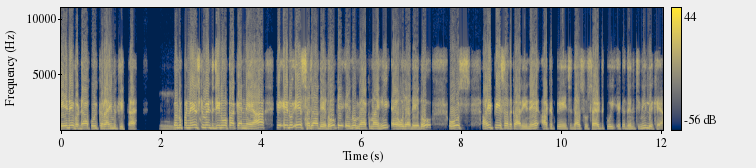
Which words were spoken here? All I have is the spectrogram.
ਇਹਨੇ ਵੱਡਾ ਕੋਈ ਕ੍ਰਾਈਮ ਕੀਤਾ। ਹੈ। ਉਹਨੂੰ ਪਨਿਸ਼ਮੈਂਟ ਜਿਹਨੂੰ ਆਪਾਂ ਕਹਿੰਦੇ ਆ ਕਿ ਇਹਨੂੰ ਇਹ ਸਜ਼ਾ ਦੇ ਦਿਓ ਕਿ ਇਹਨੂੰ ਮਹਿਕਮਾ ਹੀ ਇਹੋ ਜਿਹਾ ਦੇ ਦਿਓ। ਉਸ ਆਈਪੀਐਸ ਅਧਿਕਾਰੀ ਨੇ 8 ਪੇਜ ਦਾ ਸੁਸਾਇਡ ਕੋਈ ਇੱਕ ਦਿਨ ਚ ਨਹੀਂ ਲਿਖਿਆ।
